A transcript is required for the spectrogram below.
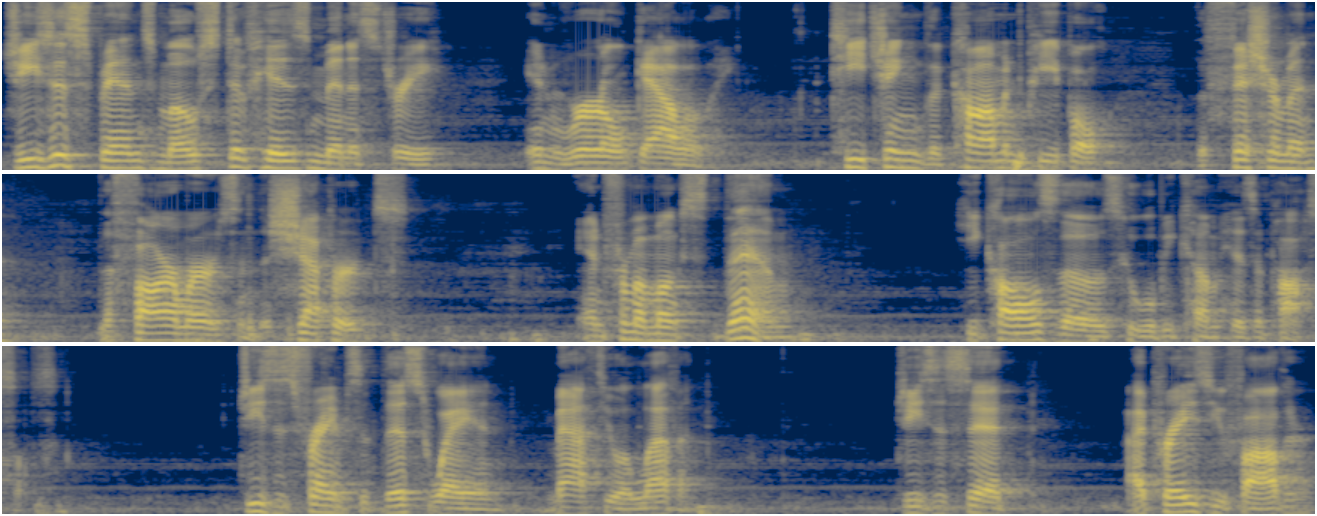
Jesus spends most of his ministry in rural Galilee, teaching the common people, the fishermen, the farmers, and the shepherds. And from amongst them, he calls those who will become his apostles. Jesus frames it this way in Matthew 11. Jesus said, I praise you, Father,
